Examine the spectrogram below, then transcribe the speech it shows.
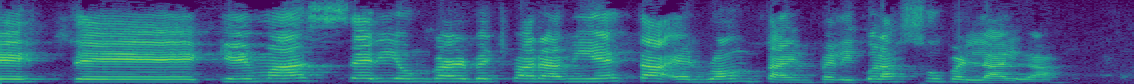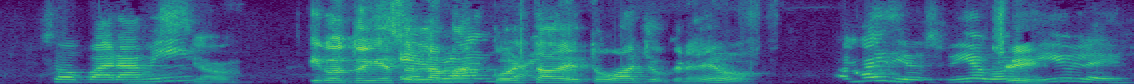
Este, ¿qué más sería un garbage para mí esta? El runtime, película súper larga. So, para mí, Demasiado. Y con todo eso es la más corta de todas, yo creo. ay Dios mío, qué Sí. horrible.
